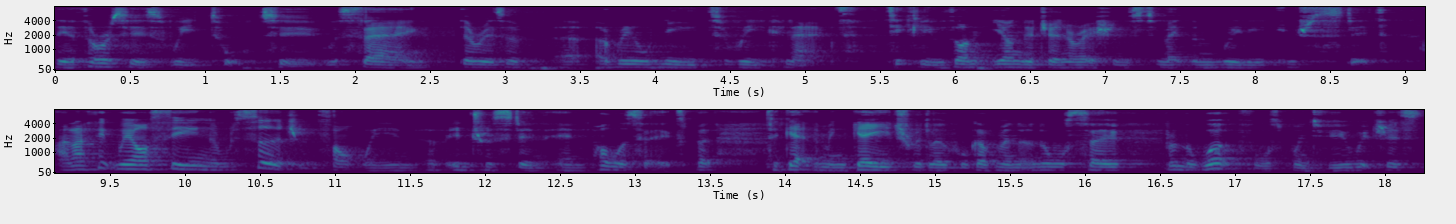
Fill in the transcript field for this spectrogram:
the authorities we talked to were saying there is a, a real need to reconnect, particularly with younger generations, to make them really interested. And I think we are seeing a resurgence, aren't we, in, of interest in, in politics, but to get them engaged with local government and also from the workforce point of view, which is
